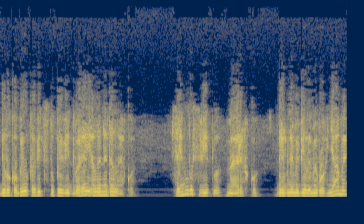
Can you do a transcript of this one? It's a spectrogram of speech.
Білокобилка відступив від дверей, але недалеко. Сяйнуло світло, мерехко, дрібними білими вогнями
